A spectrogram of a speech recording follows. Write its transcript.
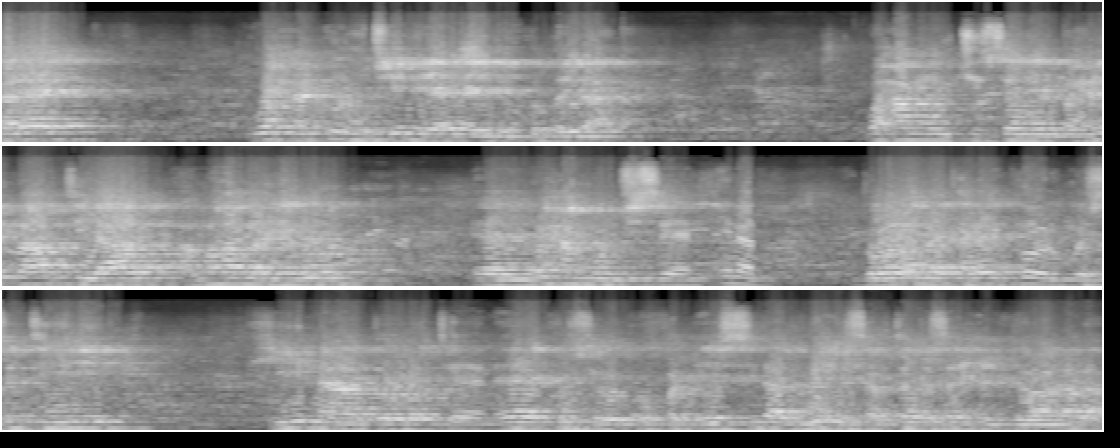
kale waxaan u rajeynayaa inay idinku daydaan waxaa muujiseen ilbaxnimo abtiyaal ama habaryaro waxaa muujiseen inaad gobollada kale ka horumarsan tihiin kiina aad doorateen ee kursiga ku fadhiya sidaad ugu xisaabtamaysan xildhibaanada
